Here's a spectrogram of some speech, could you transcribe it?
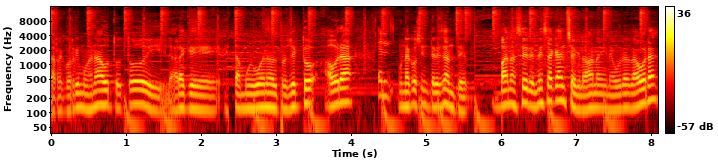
La recorrimos en auto, todo, y la verdad que está muy bueno el proyecto. Ahora, El- una cosa interesante, van a hacer en esa cancha que la van a inaugurar ahora,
